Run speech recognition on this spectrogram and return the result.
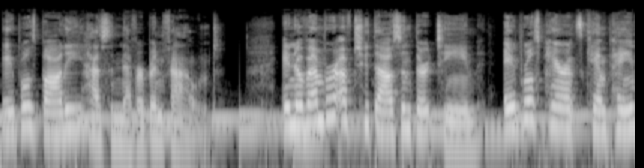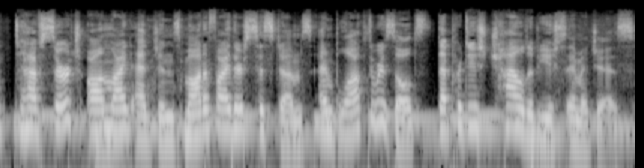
April's body has never been found. In November of 2013, April's parents campaigned to have search online engines modify their systems and block the results that produce child abuse images.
